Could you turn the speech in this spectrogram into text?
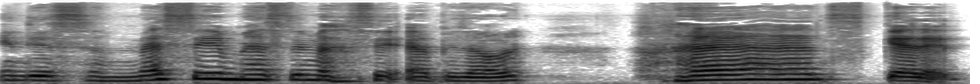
in this messy, messy, messy episode, let's get it.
